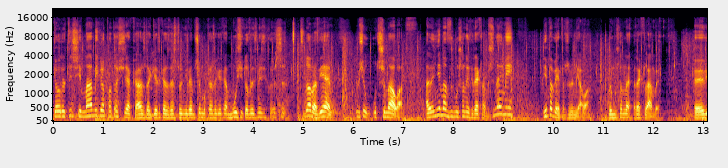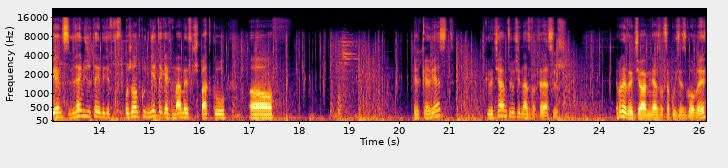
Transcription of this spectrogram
teoretycznie ma mikropłatności jak każda gierka, zresztą nie wiem czemu każda gierka musi to wręcz mieć, chociaż, co dobra, wiem, żeby się utrzymała, ale nie ma wymuszonych reklam, przynajmniej nie pamiętam, żeby miała wymuszone reklamy. Yy, więc wydaje mi się, że tutaj będzie w porządku, nie tak jak mamy w przypadku o... Gierkę jest? Wyleciała mi tylko się nazwa teraz już. Naprawdę wyleciała mi nazwa całkowicie z głowy.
